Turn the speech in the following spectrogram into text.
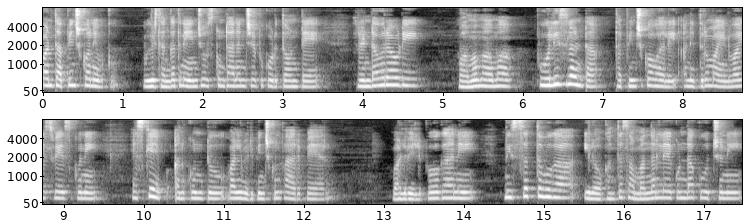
వాడిని తప్పించుకోనివ్వకు. వీడి సంగతి నేను చూసుకుంటానని చెప్పి కొడుతుంటే రెండవ రౌడీ వామ మామ పోలీసులంట తప్పించుకోవాలి అని ఇద్దరు మైండ్ వాయిస్ వేసుకుని ఎస్కేప్ అనుకుంటూ వాళ్ళని విడిపించుకుని పారిపోయారు. వాళ్ళు వెళ్ళిపోగానే నిస్సత్తువుగా ఈ లోకంతో సంబంధం లేకుండా కూర్చుని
